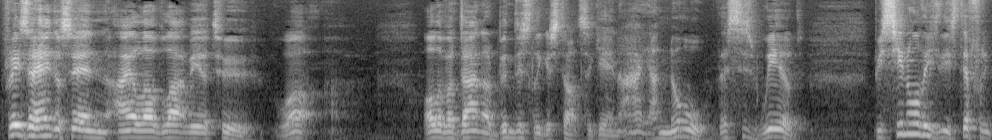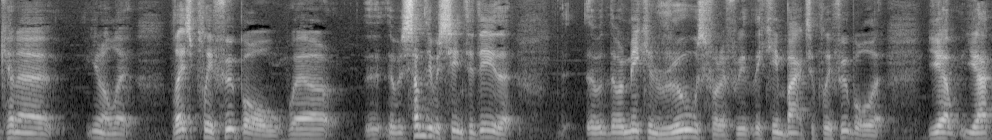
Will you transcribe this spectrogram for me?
Fraser Henderson, I love Latvia too. What? Oliver Dantner, Bundesliga starts again. I, I know, this is weird. We've seen all these, these different kind of, you know, like, let's play football where there was somebody was saying today that they were making rules for if we, they came back to play football that you, you,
